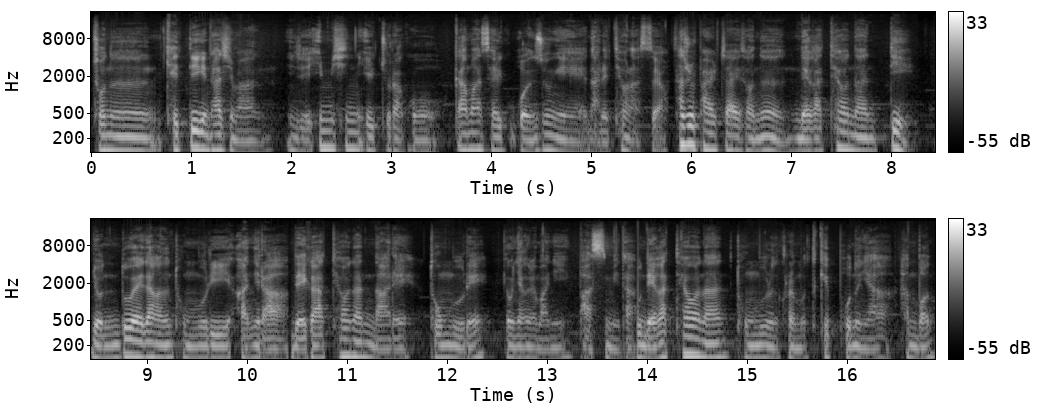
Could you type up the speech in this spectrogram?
저는 개띠긴 하지만 이제 임신 일주라고 까만색 원숭이의 날에 태어났어요. 사주팔자에서는 내가 태어난 띠 연도에 해당하는 동물이 아니라 내가 태어난 날에 동물의 영향을 많이 받습니다. 내가 태어난 동물은 그럼 어떻게 보느냐 한번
